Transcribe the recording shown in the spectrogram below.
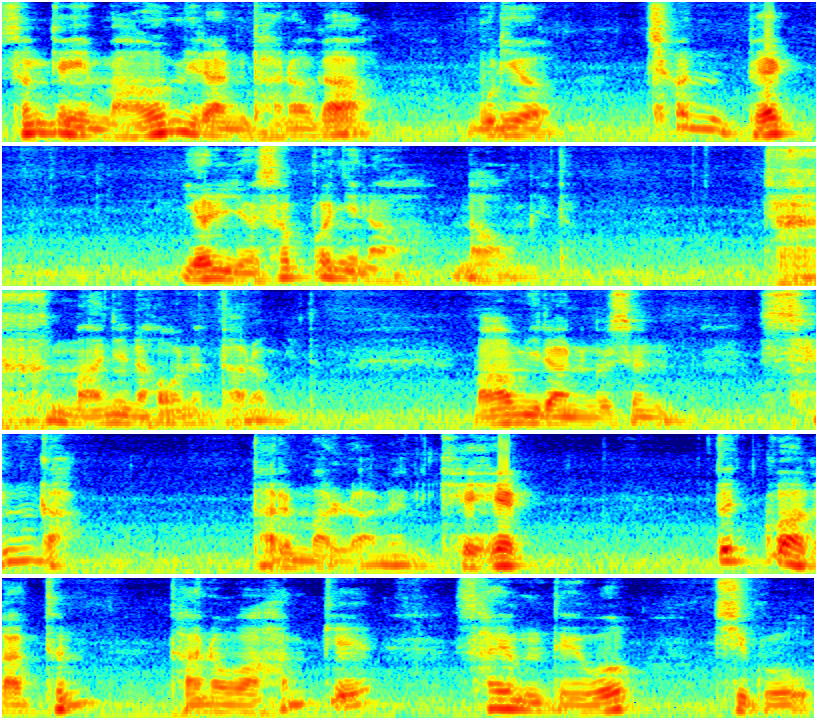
성경의 마음이라는 단어가 무려 1116번이나 나옵니다. 참 많이 나오는 단어입니다. 마음이라는 것은 생각, 다른 말로 하면 계획, 뜻과 같은 단어와 함께 사용되어 지고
